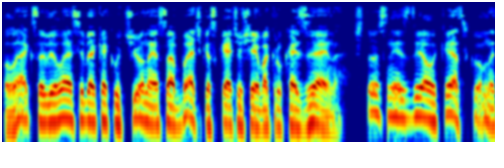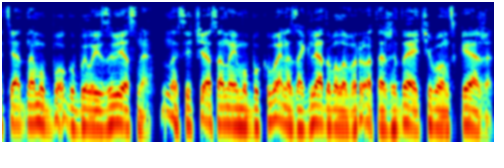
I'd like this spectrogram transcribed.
Плакса вела себя как ученая собачка, скачущая вокруг хозяина. Что с ней сделал Кац в комнате одному богу было известно, но сейчас она ему буквально заглядывала в рот, ожидая, чего он скажет.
